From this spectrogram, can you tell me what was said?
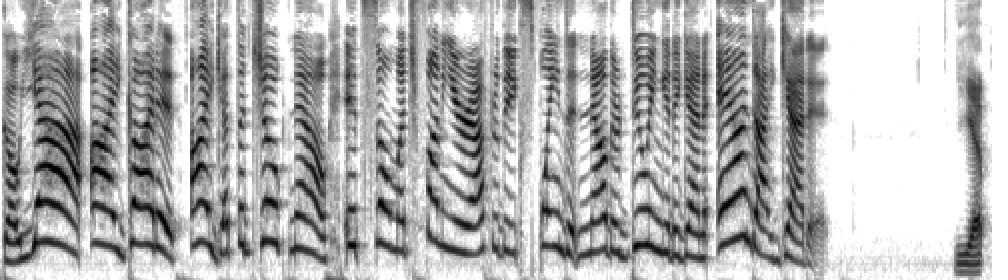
go, yeah, I got it. I get the joke now. It's so much funnier after they explained it, and now they're doing it again, and I get it. Yep.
